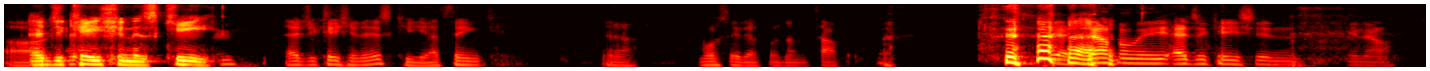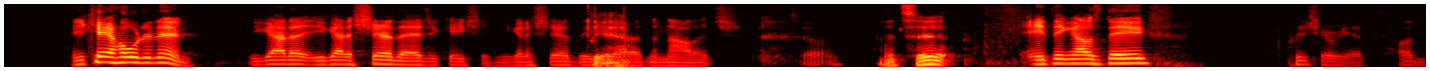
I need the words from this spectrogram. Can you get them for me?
uh, education is key. education is key i think yeah we'll say that for another topic yeah, definitely education. You know, you can't hold it in. You gotta you gotta share the education. You gotta share the Yeah. uh, the knowledge. So, That's it. anything else, Dave? Pretty sure we have a ton.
